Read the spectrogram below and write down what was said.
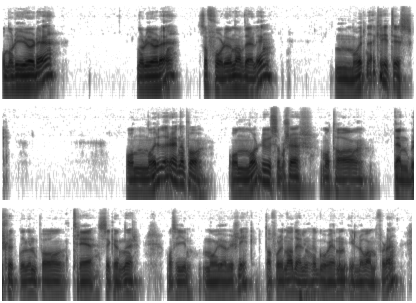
Og når du gjør det, når du gjør det, så får du en avdeling når det er kritisk og når det røyner på, og når du som sjef må ta den beslutningen på tre sekunder og si nå gjør vi slik. Da får du en avdeling som går gjennom ild og vann for deg.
